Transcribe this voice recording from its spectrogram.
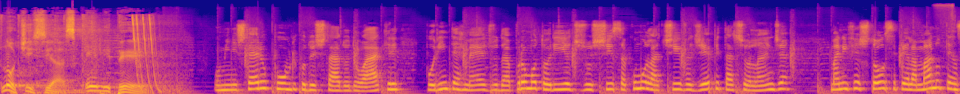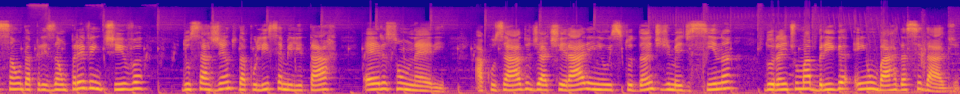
Notícias MP. O Ministério Público do Estado do Acre, por intermédio da Promotoria de Justiça Cumulativa de Epitaciolândia, manifestou-se pela manutenção da prisão preventiva do sargento da Polícia Militar Erison Neri, acusado de atirar em um estudante de medicina durante uma briga em um bar da cidade.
